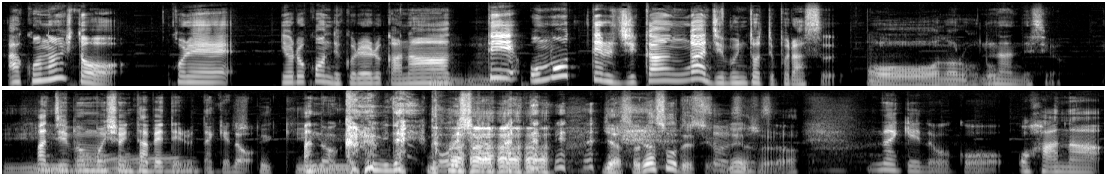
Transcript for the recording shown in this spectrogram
あ、この人、これ、喜んでくれるかなって思ってる時間が自分にとってプラスなんですよ。いいまあ自分も一緒に食べてるんだけどあの、くるみ大福美味しかったね。いや、そりゃそうですよね、そうそうそうそれは。だけど、こう、お花。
